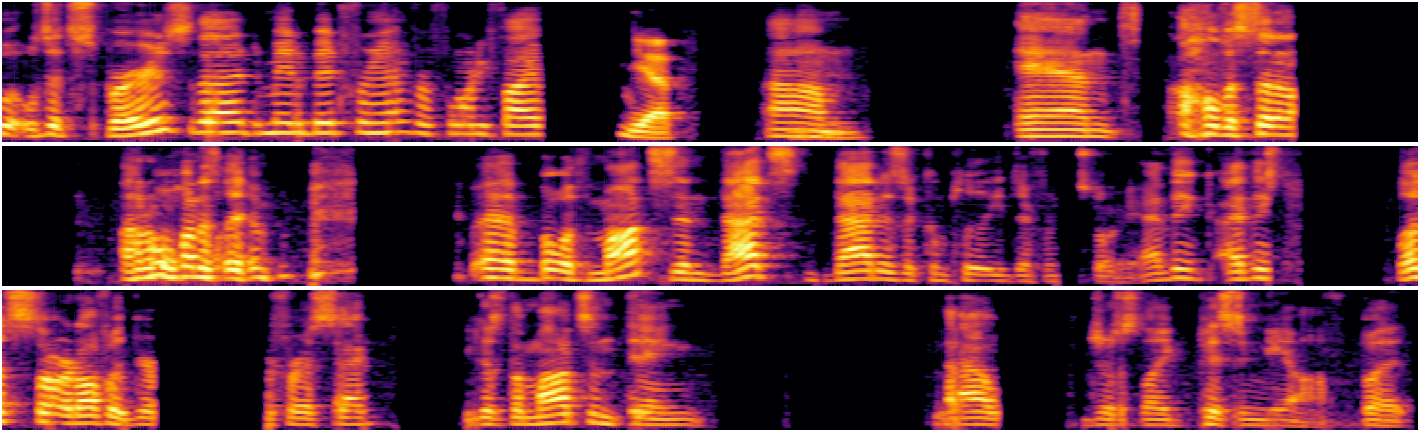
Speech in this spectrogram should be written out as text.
was it Spurs that made a bid for him for forty five. Yeah. Um, mm and all of a sudden, I don't want to let him. Uh, but with Maatsen, that's that is a completely different story. I think. I think. Let's start off with for a sec because the Maatsen thing that was just like pissing me off. But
